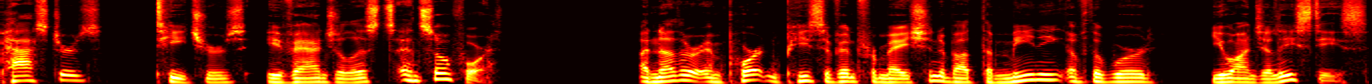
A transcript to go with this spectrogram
pastors, teachers, evangelists, and so forth. Another important piece of information about the meaning of the word euangelistes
